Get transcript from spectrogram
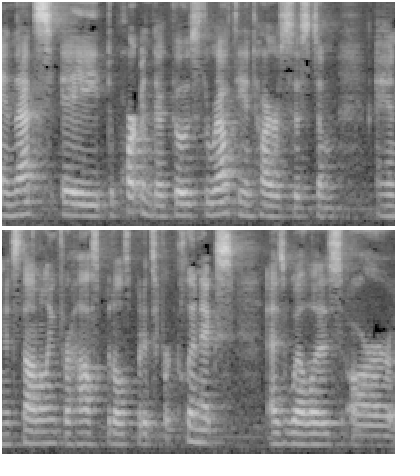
And that's a department that goes throughout the entire system, and it's not only for hospitals, but it's for clinics, as well as our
